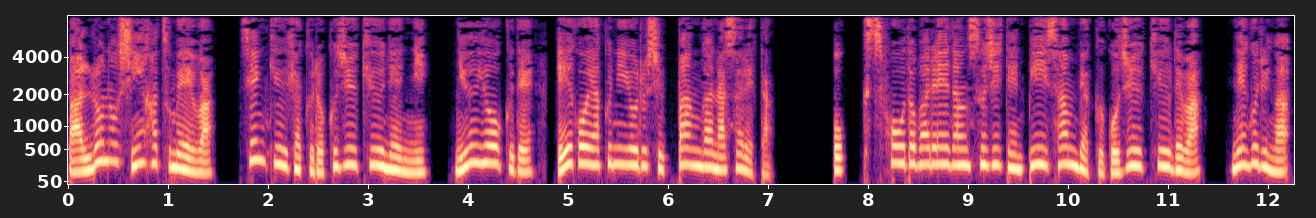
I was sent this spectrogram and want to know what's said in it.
バッロの新発明は1969年にニューヨークで英語訳による出版がなされた。オックスフォードバレエダンス辞典 P359 では、ネグリが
